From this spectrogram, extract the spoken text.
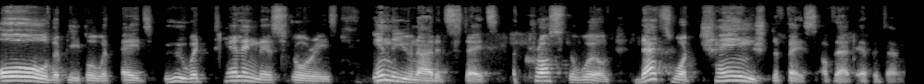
all the people with AIDS who were telling their stories in the United States, across the world. That's what changed the face of that epidemic.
